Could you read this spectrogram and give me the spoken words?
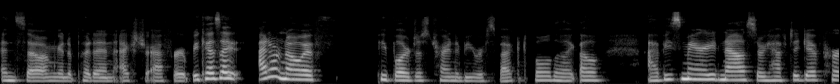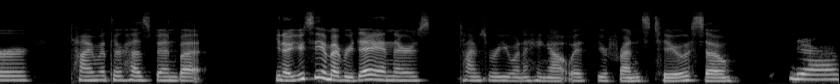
And so I'm going to put in extra effort because I I don't know if people are just trying to be respectful. They're like, "Oh, Abby's married now, so we have to give her time with her husband." But you know, you see him every day and there's times where you want to hang out with your friends too. So Yeah.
